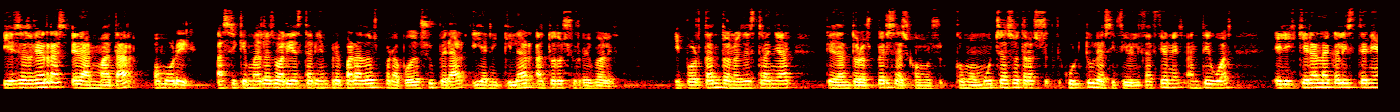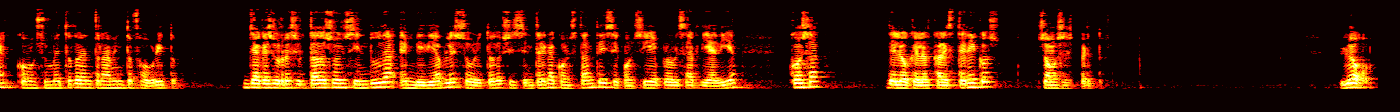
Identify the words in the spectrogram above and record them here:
Y esas guerras eran matar o morir, así que más les valía estar bien preparados para poder superar y aniquilar a todos sus rivales. Y por tanto no es de extrañar que tanto los persas como, como muchas otras culturas y civilizaciones antiguas eligieran la calistenia como su método de entrenamiento favorito, ya que sus resultados son sin duda envidiables, sobre todo si se entrena constante y se consigue progresar día a día, cosa de lo que los calisténicos somos expertos. Luego,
